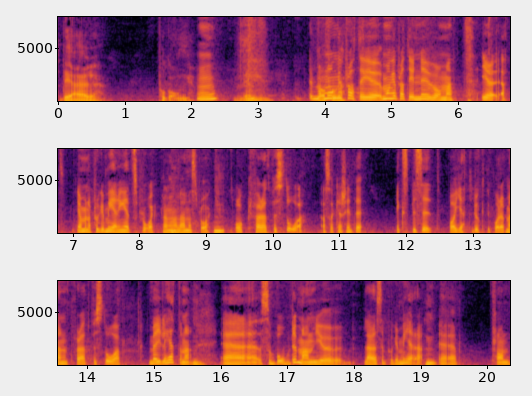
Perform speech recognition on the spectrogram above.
Så det är på gång. Mm. många, pratar ju, många pratar ju nu om att, att jag menar, programmering är ett språk bland alla mm. andra språk. Mm. Och för att förstå, alltså kanske inte explicit vara jätteduktig på det, men för att förstå möjligheterna mm. eh, så borde man ju lära sig programmera mm. eh, från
